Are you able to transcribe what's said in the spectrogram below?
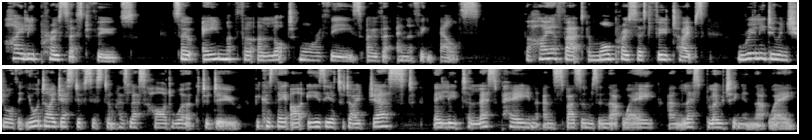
highly processed foods. So aim for a lot more of these over anything else. The higher fat and more processed food types really do ensure that your digestive system has less hard work to do because they are easier to digest, they lead to less pain and spasms in that way, and less bloating in that way.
